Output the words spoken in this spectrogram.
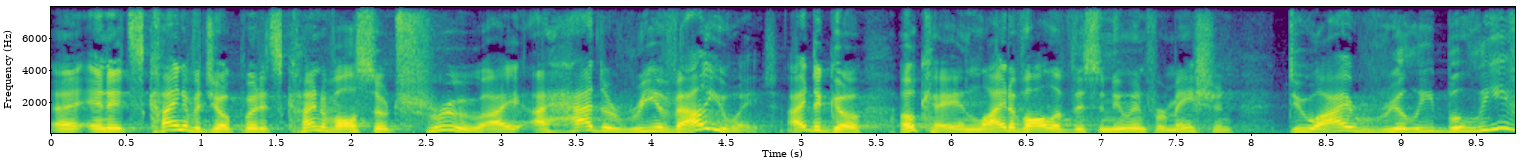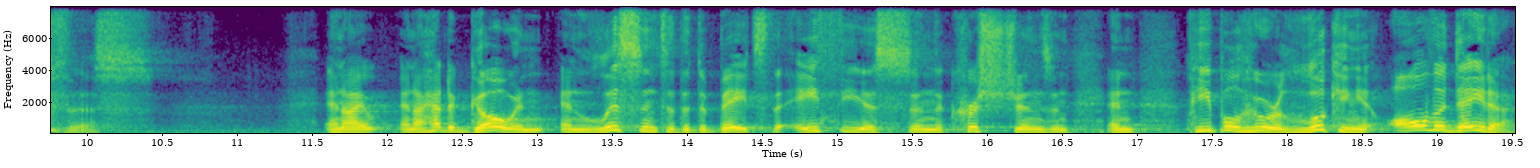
Uh, and it's kind of a joke, but it's kind of also true. I, I had to reevaluate. I had to go, okay, in light of all of this new information, do I really believe this? And I, and I had to go and, and listen to the debates, the atheists and the Christians, and, and people who are looking at all the data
